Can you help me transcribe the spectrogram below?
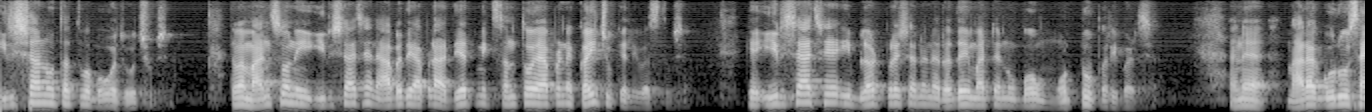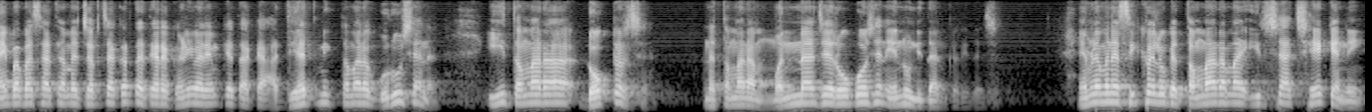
ઈર્ષાનું તત્વ બહુ જ ઓછું છે. તમે માનશો નહીં, ઈર્ષા છે ને આ બધી આપણા આધ્યાત્મિક સંતોએ આપણને કહી ચૂકેલી વસ્તુ છે કે ઈર્ષા છે એ બ્લડ પ્રેશર અને હૃદય માટેનું બહુ મોટું પરિબળ છે. અને મારા ગુરુ સાંઈબાબા સાથે અમે ચર્ચા કરતા ત્યારે ઘણીવાર એમ કહેતા કે આધ્યાત્મિક તમારા ગુરુ છે ને એ તમારા ડોક્ટર છે અને તમારા મનના જે રોગો છે ને, એનું નિદાન કરી દે છે. એમણે મને શીખવેલું કે તમારામાં ઈર્ષા છે કે નહીં,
